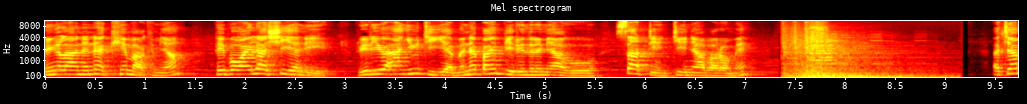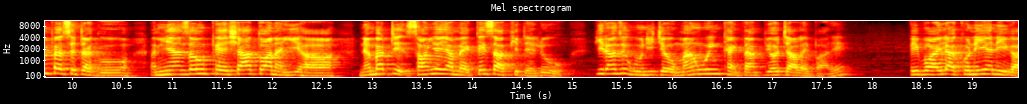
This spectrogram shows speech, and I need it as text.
မင်္ဂလာနေ့နဲ့ခင်းပါခင်ဗျာ။ဖေဖော်ဝါရီလ10ရက်နေ့ရေဒီယိုအန်ယူဂျီရဲ့မနက်ပိုင်းပြည်တွင်သတင်းများကိုစတင်ကြေညာပါတော့မယ်။ အကြမ်းဖက်စစ်တပ်ကိုအမြန်ဆုံးဖယ်ရှားသွားနိုင်ရေးဟာနံပါတ်1ဆောင်ရွက်ရမယ့်ကိစ္စဖြစ်တယ်လို့ပြည်ထောင်စုဝန်ကြီးချုပ်မန်းဝင်းခိုင်တန်းပြောကြားလိုက်ပါတယ်။ဖေဖော်ဝါရီလ9ရက်နေ့က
